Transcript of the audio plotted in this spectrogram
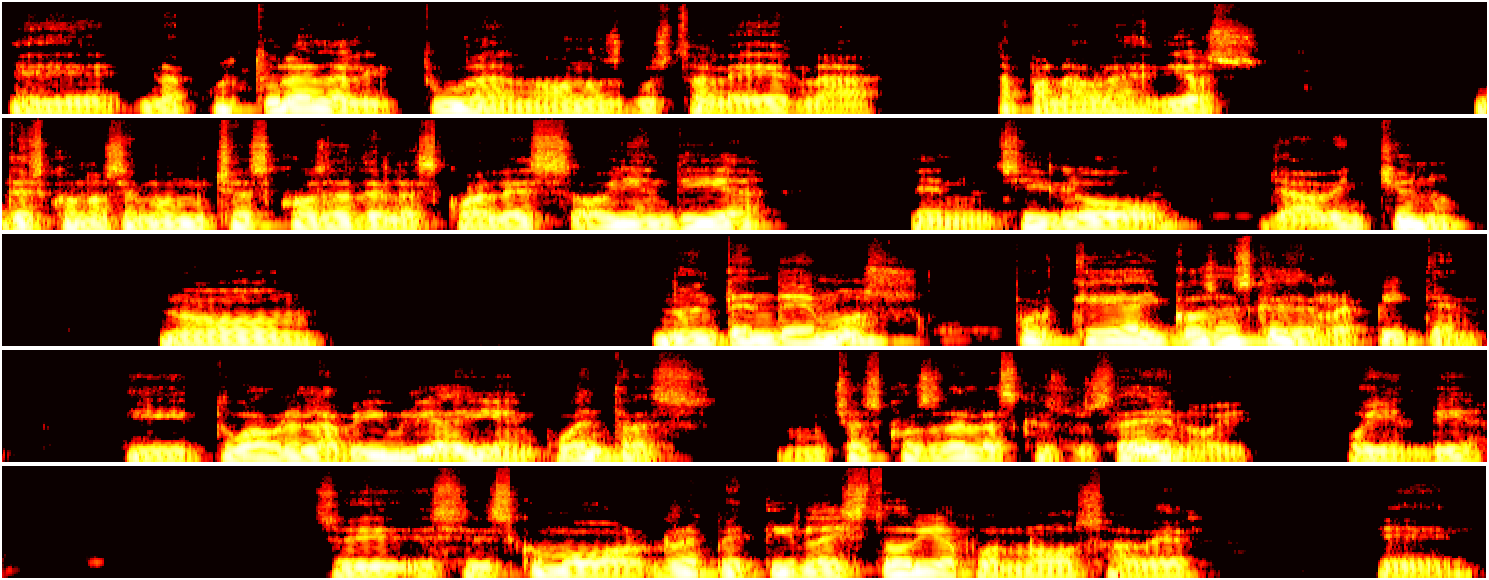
eh, la cultura de la lectura, no nos gusta leer la, la palabra de Dios desconocemos muchas cosas de las cuales hoy en día, en el siglo ya XXI, no, no entendemos por qué hay cosas que se repiten. Y tú abres la Biblia y encuentras muchas cosas de las que suceden hoy, hoy en día. Es, es como repetir la historia por no saber eh,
